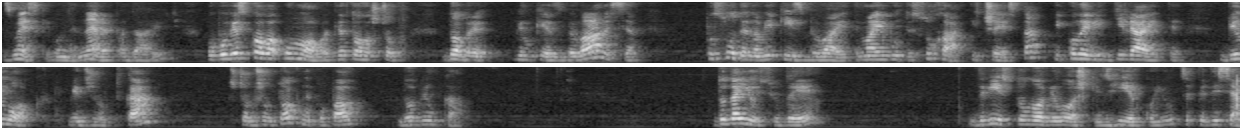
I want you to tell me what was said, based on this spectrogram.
з миски вони не випадають. Обов'язкова умова для того, щоб добре білки збивалися, посудина, в якій збиваєте, має бути суха і чиста. І коли відділяєте білок від жовтка, щоб жовток не попав до білка. Додаю сюди 2 столові ложки з гіркою, це 50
